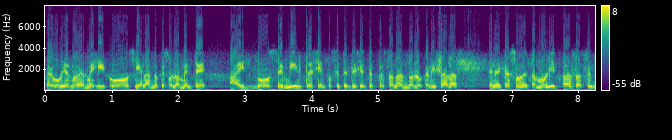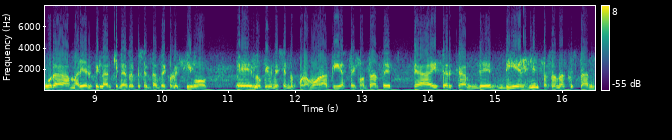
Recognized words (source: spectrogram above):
el gobierno de México, señalando que solamente hay 12.377 personas no localizadas. En el caso de Tamaulipas, asegura María del Pilar, quien es representante del colectivo, eh, lo que viene siendo por amor a ti hasta encontrarte, que hay cerca de 10.000 personas que están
